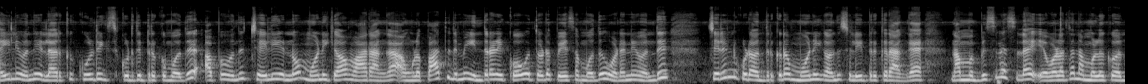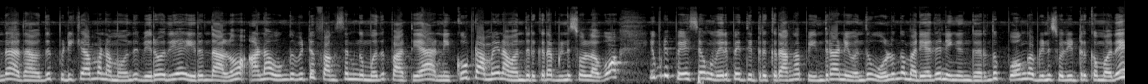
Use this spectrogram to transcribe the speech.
ஐலி வந்து எல்லாருக்கும் கூல்ட்ரிங்க்ஸ் கொடுத்துட்டு இருக்கும்போது அப்போ வந்து செலியனும் மோனிகாவும் வராங்க. அவங்கள பார்த்ததுமே இந்திராணி கோவத்தோட பேசும்போது உடனே வந்து செலின் கூட வந்திருக்கிற மோனிகா வந்து சொல்லிட்டு இருக்கிறாங்க. நம்ம பிஸ்னஸில் எவ்வளோ தான் நம்மளுக்கு வந்து அதாவது பிடிக்காம நம்ம வந்து விரோதியாக இருந்தாலும் ஆனால் உங்கள் வீட்டு ஃபங்க்ஷனுங்கும் போது பார்த்தியா நீ கூப்பிடாமே நான் வந்திருக்கிறேன் அப்படின்னு சொல்லவும் இப்படி பேசி அவங்க வெறுப்பேற்றிட்டு இருக்கிறாங்க. அப்போ இந்திராணி வந்து ஒழுங்கு மரியாதை நீங்கள் இங்கேருந்து போங்க அப்படின்னு சொல்லிட்டு இருக்கும்போதே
